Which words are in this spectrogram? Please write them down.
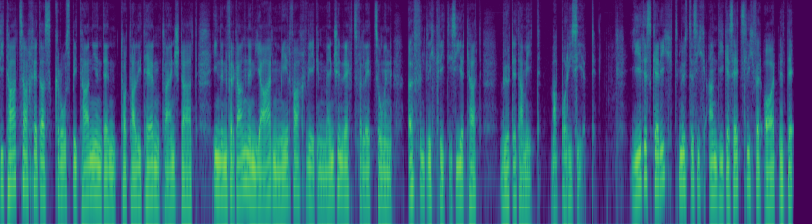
Die Tatsache, dass Großbritannien den totalitären Kleinstaat in den vergangenen Jahren mehrfach wegen Menschenrechtsverletzungen öffentlich kritisiert hat, würde damit vaporisiert. Jedes Gericht müsste sich an die gesetzlich verordnete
